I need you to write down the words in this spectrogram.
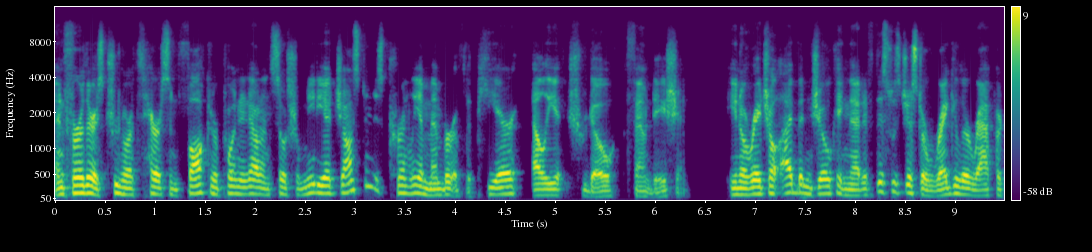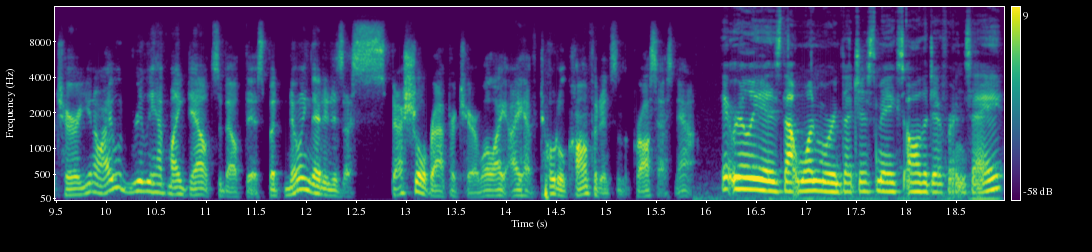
And further, as True North's Harrison Faulkner pointed out on social media, Johnston is currently a member of the Pierre Elliott Trudeau Foundation. You know, Rachel, I've been joking that if this was just a regular rapporteur, you know, I would really have my doubts about this. But knowing that it is a special rapporteur, well, I, I have total confidence in the process now. It really is that one word that just makes all the difference, eh?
